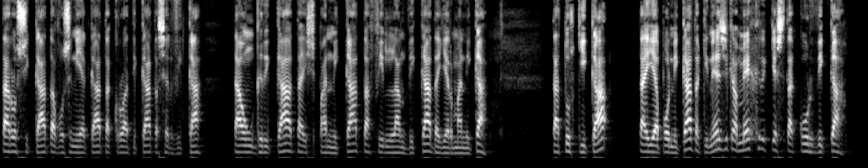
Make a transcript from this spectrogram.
τα Ρωσικά, τα Βοσνιακά, τα Κροατικά, τα Σερβικά, τα Ουγγρικά, τα Ισπανικά, τα Φιλανδικά, τα Γερμανικά, τα Τουρκικά, τα Ιαπωνικά, τα Κινέζικα μέχρι και στα Κουρδικά.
